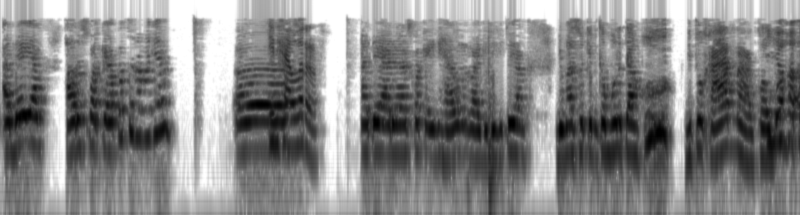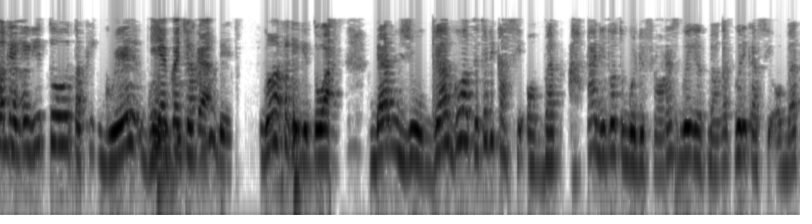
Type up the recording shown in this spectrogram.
ada yang harus pakai apa tuh namanya? Uh, inhaler. ada ada harus pakai inhaler lah gitu gitu yang dimasukin ke mulut yang gitu kan. Nah kalau gue Iya. pakai kayak gitu tapi gue gue Iya, gue juga. deh gue gak pakai gituan. Dan juga gue waktu itu dikasih obat apa gitu waktu gue di Flores gue inget banget gue dikasih obat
